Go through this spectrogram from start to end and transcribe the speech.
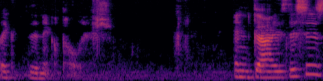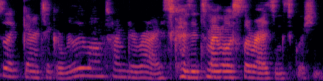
Like the nail polish. And guys, this is like gonna take a really long time to rise because it's my most slow rising squishy.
